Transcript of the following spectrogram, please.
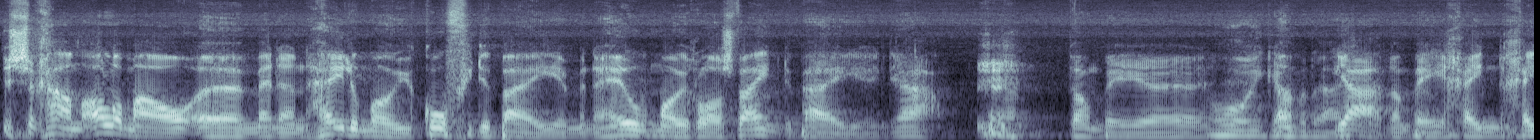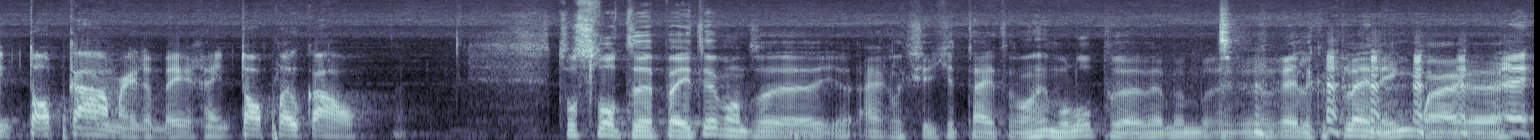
Ze gaan allemaal eh, met een hele mooie koffie erbij en met een heel mooi glas wijn erbij. Ja, dan ben je, horecabedrijf. dan- ja, dan ben je geen, geen tapkamer, dan ben je geen taplokaal. Tot slot, eh, Peter, want eh, je- eigenlijk zit je tijd er al helemaal op. Eh, we hebben een, redelijke planning, maar... eh, Eh,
